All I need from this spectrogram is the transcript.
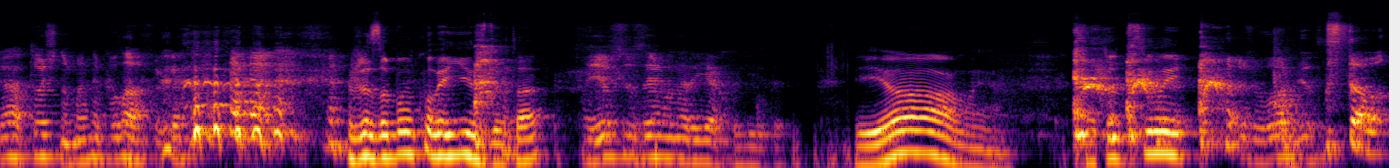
Я точно, в мене була Африка. Вже забув, коли їздив, так? А я всю зиму на ріяху їздив. Йо-моє. А тут цілий Аж в горлі стало.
